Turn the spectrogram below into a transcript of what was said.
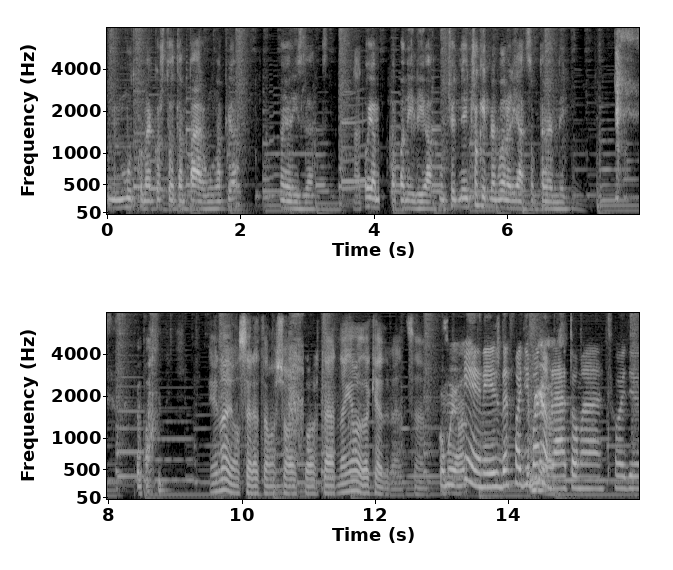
múltkor megkóstoltam pár hónapja, nagyon ízlett. Hát- Olyan, mint a vanília, úgyhogy én csokit meg vaníliát szoktam enni. Én nagyon szeretem a sajttortát, nekem az a kedvencem. Komolyan. Én is, de fagyiban Mi nem az? látom át, hogy...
